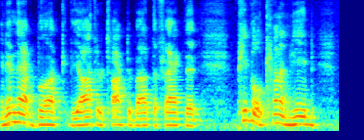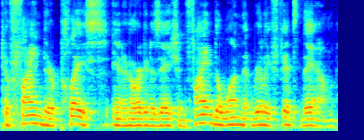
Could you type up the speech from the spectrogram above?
and in that book, the author talked about the fact that people kind of need to find their place in an organization, find the one that really fits them.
